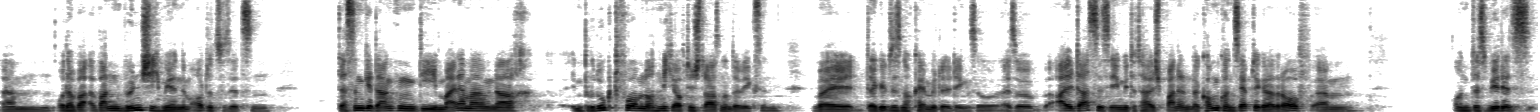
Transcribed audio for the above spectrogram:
Ähm, oder wann wünsche ich mir in einem Auto zu sitzen? Das sind Gedanken, die meiner Meinung nach in Produktform noch nicht auf den Straßen unterwegs sind, weil da gibt es noch kein Mittelding. So. Also all das ist irgendwie total spannend. Und da kommen Konzepte gerade drauf ähm, und das wird jetzt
